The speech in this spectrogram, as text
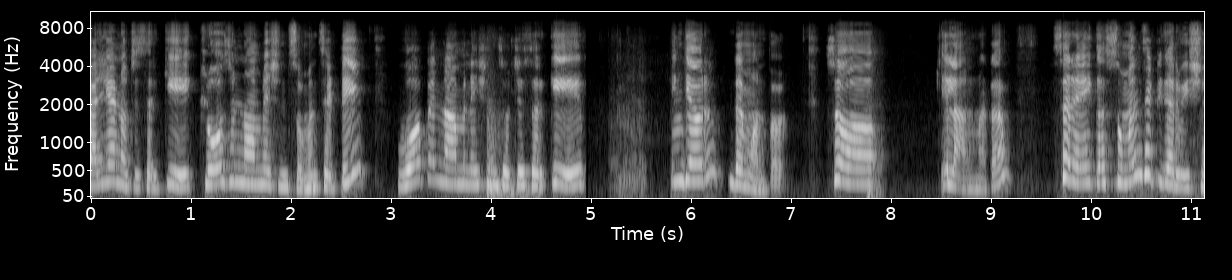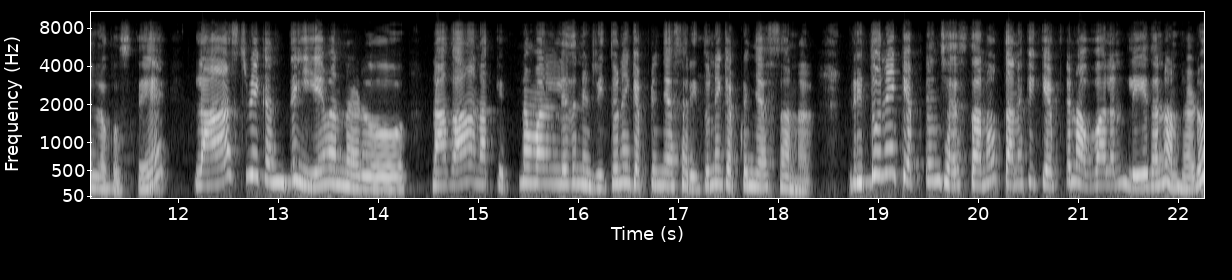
కళ్యాణ్ వచ్చేసరికి close nomination Suman Shetty open nominations వచ్చేసరికి ఇంకెవరు? డెమోన్ పవర్ సో ఇలా అన్నమాట. సరే ఇక సుమన్ శెట్టి గారి విషయంలోకి వస్తే లాస్ట్ వీక్ అంతే ఏమన్నాడు? నాకా నాకు కెప్టెన్ అవ్వాలని లేదు నేను రితునే కెప్టెన్ చేస్తాను రితునే కెప్టెన్ చేస్తా అన్నారు రితునే కెప్టెన్ చేస్తాను తనకి కెప్టెన్ అవ్వాలని లేదని అన్నాడు.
